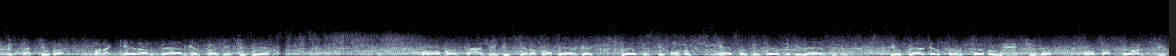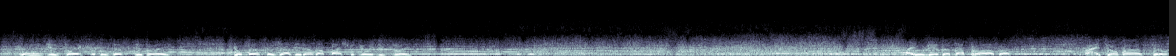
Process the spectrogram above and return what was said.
Expectativa para Gerard Berger, para a gente ver qual a vantagem de Senna para Berger? 12 segundos, 512 milésimos. E o Berger forçando o ritmo. Volta forte, 1,18, 202. E o Mansell já virando abaixo de 1,18. Aí o líder da prova, Nigel Mansell.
